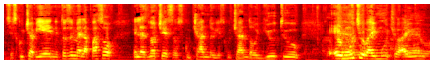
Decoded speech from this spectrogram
se escucha bien, entonces me la paso en las noches escuchando y escuchando YouTube, hay mucho, hay mucho, hay un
